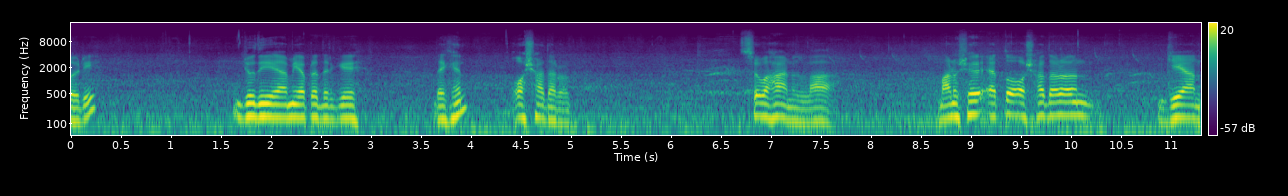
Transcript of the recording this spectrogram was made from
তৈরি। যদি আমি আপনাদেরকে দেখেন, অসাধারণ। সুবাহান আল্লাহ মানুষের এত অসাধারণ জ্ঞান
